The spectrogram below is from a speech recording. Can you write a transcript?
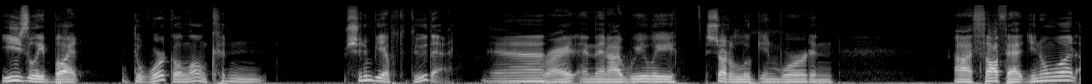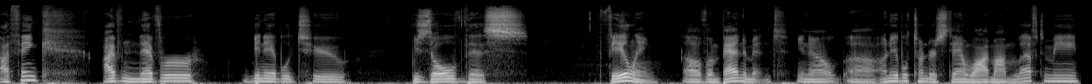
easily, but the work alone couldn't, shouldn't be able to do that Yeah, right? And then I really started to look inward and I thought that, you know what? I think I've never been able to resolve this feeling of abandonment. You know, uh, unable to understand why mom left me,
